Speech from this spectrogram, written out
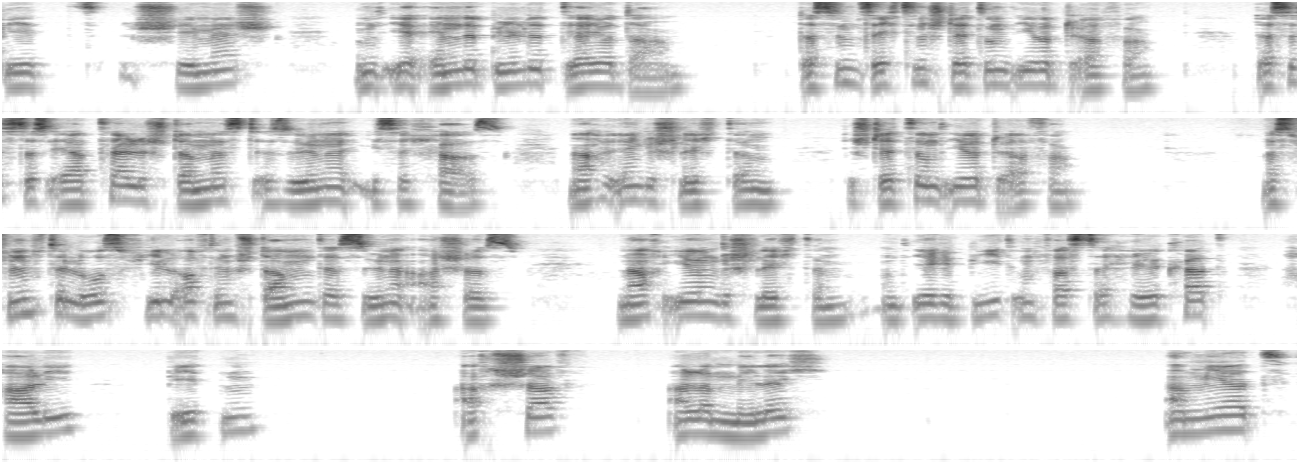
Bet-Shemesh, und ihr Ende bildet der Jordan. Das sind 16 Städte und ihre Dörfer. Das ist das Erbteil des Stammes der Söhne Issachars, nach ihren Geschlechtern, die Städte und ihre Dörfer. Das fünfte Los fiel auf den Stamm der Söhne Aschers, nach ihren Geschlechtern, und ihr Gebiet umfasste Helkat, Hali, Beten, Achschaf, Alamelech, Amiat,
